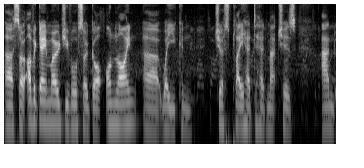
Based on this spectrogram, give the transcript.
Uh, so other game modes, you've also got online, uh, where you can just play head-to-head -head matches, and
